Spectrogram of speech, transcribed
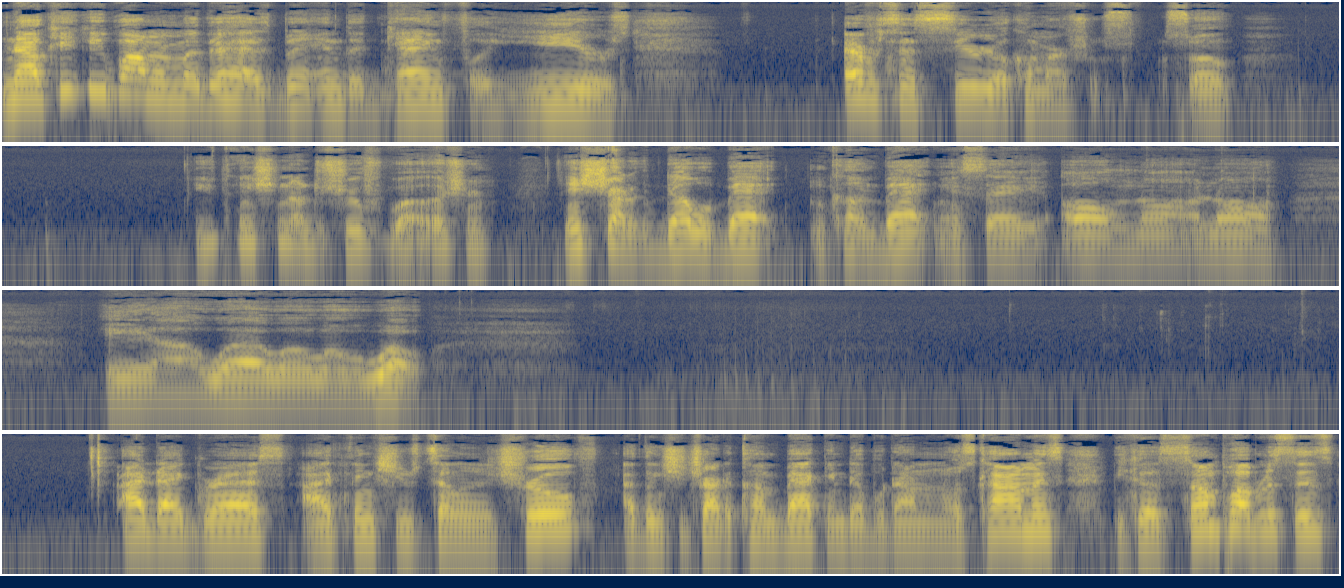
Now, Keke Palmer mother has been in the game for years. Ever since cereal commercials. So, you think she know the truth about Usher? Then she try to double back and come back and say, oh, no, no. Yeah, whoa, whoa, whoa, whoa. I digress. I think she was telling the truth. I think she tried to come back and double down on those comments because some publicists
